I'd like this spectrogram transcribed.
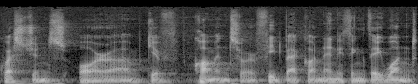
questions or um, give comments or feedback on anything they want.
